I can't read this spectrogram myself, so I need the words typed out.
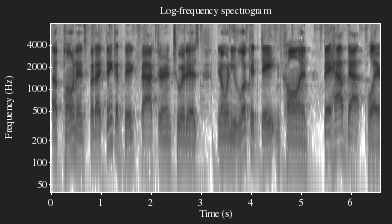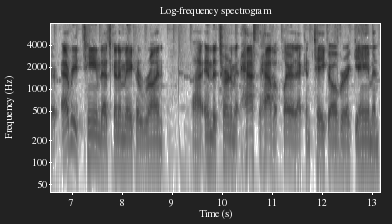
opponents, but I think a big factor into it is, you know, when you look at Dayton, Colin, they have that player. Every team that's going to make a run uh, in the tournament has to have a player that can take over a game. And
